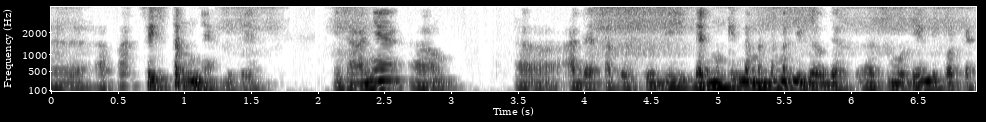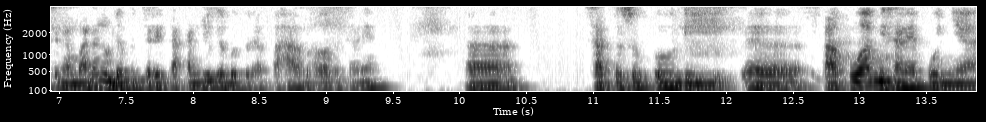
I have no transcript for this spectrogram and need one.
eh, apa sistemnya gitu ya. Misalnya eh, ada satu studi dan mungkin teman-teman juga udah eh, kemudian di podcast yang kemarin udah menceritakan juga beberapa hal bahwa misalnya eh, satu suku di eh, Papua misalnya punya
